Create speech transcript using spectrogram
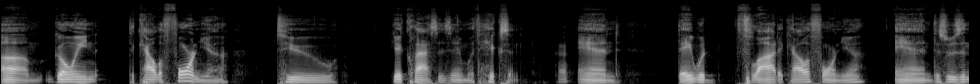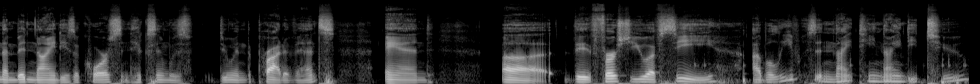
um, going to California to get classes in with Rickson, Okay. and they would fly to California. And this was in the mid '90s, of course, and Rickson was doing the Pride events, and uh, the first UFC, I believe, was in 1992.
